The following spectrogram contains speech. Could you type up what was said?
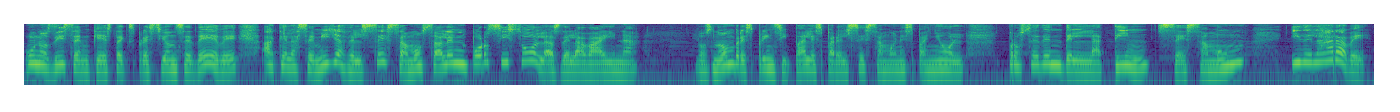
Unos dicen que esta expresión se debe a que las semillas del sésamo salen por sí solas de la vaina. Los nombres principales para el sésamo en español proceden del latín sesamum y del árabe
